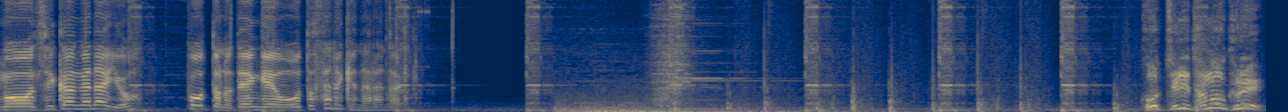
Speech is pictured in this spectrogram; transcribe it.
もう時間がないよ。ポットの電源を落とさなきゃならない。こっちに弾をくれ。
